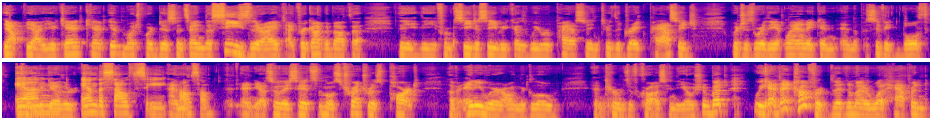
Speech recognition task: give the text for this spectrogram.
Yeah, yeah. You can't can't get much more distance. And the seas there, I I'd forgotten about the the the from sea to sea because we were passing through the Drake Passage, which is where the Atlantic and, and the Pacific both and, come together, and the South Sea and, also. And yeah, so they say it's the most treacherous part of anywhere on the globe in terms of crossing the ocean. But we had that comfort that no matter what happened,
